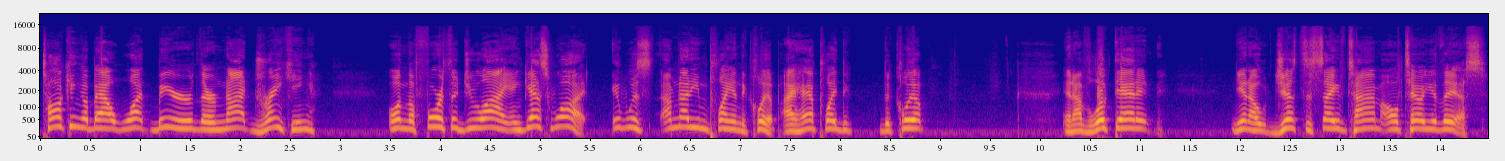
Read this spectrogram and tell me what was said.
talking about what beer they're not drinking on the 4th of July. And guess what? It was, I'm not even playing the clip. I have played the, the clip and I've looked at it. You know, just to save time, I'll tell you this.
